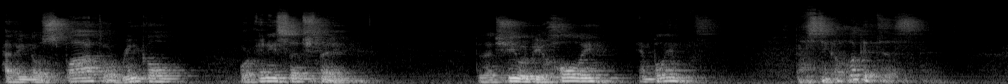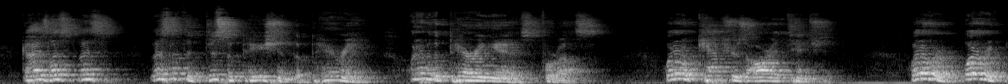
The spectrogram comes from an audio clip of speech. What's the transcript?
having no spot or wrinkle or any such thing, but that she would be holy and blameless. Let's take a look at this. Guys, let's let's let's let the dissipation, the pairing, whatever the pairing is for us, whatever captures our attention, whatever, whatever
